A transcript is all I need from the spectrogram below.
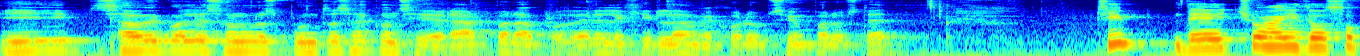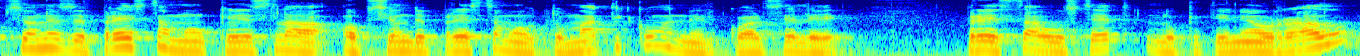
¿Y sabe cuáles son los puntos a considerar para poder elegir la mejor opción para usted? Sí, de hecho hay dos opciones de préstamo, que es la opción de préstamo automático, en el cual se le presta a usted lo que tiene ahorrado,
